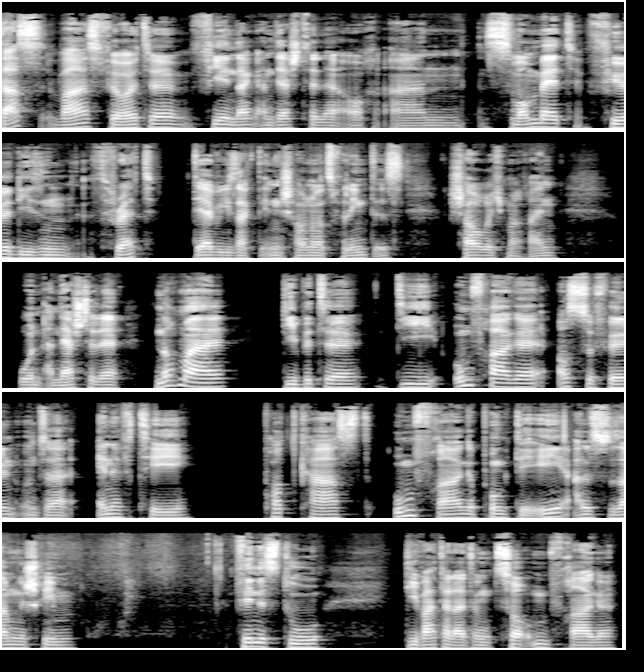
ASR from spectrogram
Das war es für heute. Vielen Dank an der Stelle auch an Swombat für diesen Thread, der wie gesagt in den Show verlinkt ist. Schau ruhig mal rein. Und an der Stelle nochmal die Bitte, die Umfrage auszufüllen unter nftpodcastumfrage.de, alles zusammengeschrieben. Findest du die Weiterleitung zur Umfrage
